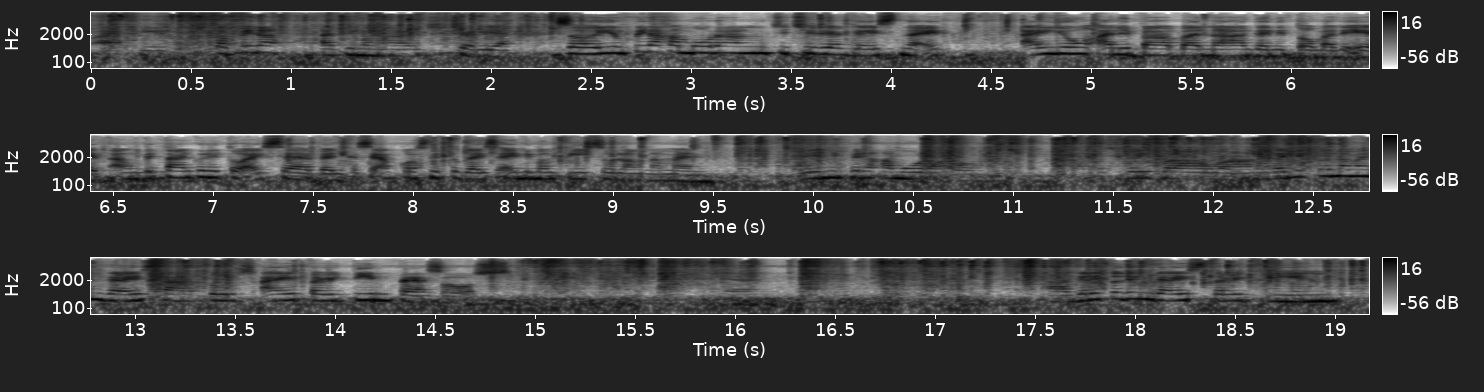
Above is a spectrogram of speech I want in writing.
ating so pinak ating mga chichirya. So yung pinakamurang chichirya guys na it, ay yung Alibaba na ganito maliit. Ang bintahan ko nito ay 7 kasi ang cost nito guys ay 5 piso lang naman. Yan yung pinakamura ko. Tapos may bawang. Ganito naman guys, status ay 13 pesos. Yan. Ah, ganito din guys, 13.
